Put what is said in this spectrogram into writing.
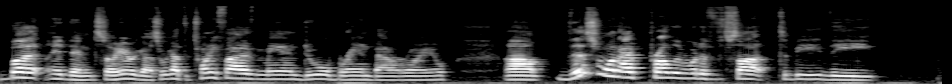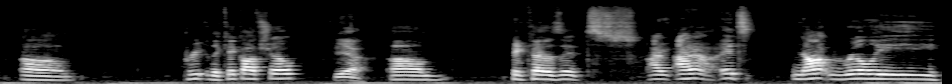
But it didn't. So here we go. So we got the 25 man dual brand battle royal. Um, this one I probably would have thought to be the um, pre the kickoff show Yeah, um, because it's I I it's not really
